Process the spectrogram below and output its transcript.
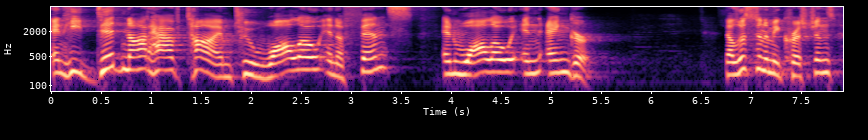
and he did not have time to wallow in offense and wallow in anger. Now, listen to me, Christians.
